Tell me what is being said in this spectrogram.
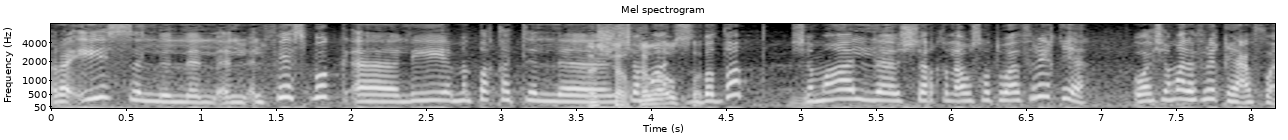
رئيس الفيسبوك آه، لمنطقة الشرق الأوسط. بالضبط. شمال الشرق الأوسط وأفريقيا. وشمال أفريقيا عفوا.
